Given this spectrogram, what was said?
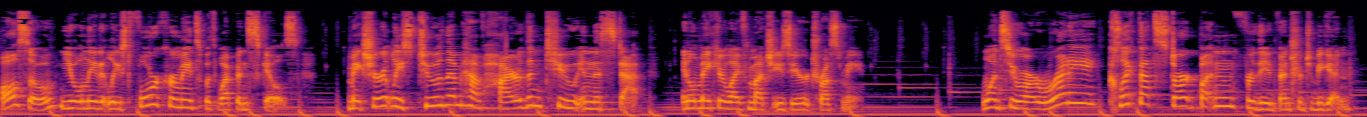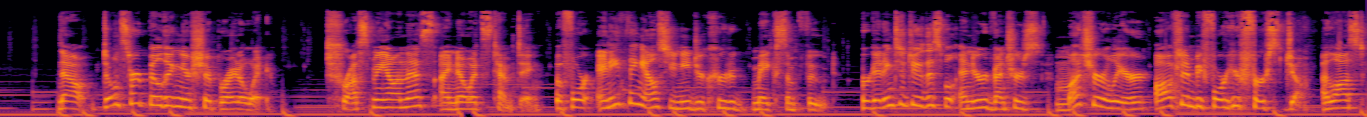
Also, you will need at least four crewmates with weapon skills. Make sure at least two of them have higher than two in this stat. It'll make your life much easier, trust me. Once you are ready, click that start button for the adventure to begin. Now, don't start building your ship right away. Trust me on this, I know it's tempting. Before anything else, you need your crew to make some food. Forgetting to do this will end your adventures much earlier, often before your first jump. I lost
